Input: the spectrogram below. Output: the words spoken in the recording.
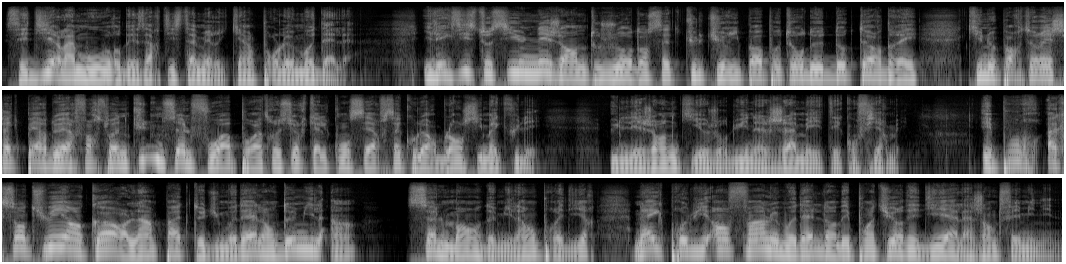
C'est dire l'amour des artistes américains pour le modèle. Il existe aussi une légende toujours dans cette culture hip-hop autour de Dr. Dre, qui ne porterait chaque paire de Air Force One qu'une seule fois pour être sûr qu'elle conserve sa couleur blanche immaculée. Une légende qui aujourd'hui n'a jamais été confirmée. Et pour accentuer encore l'impact du modèle, en 2001, seulement en 2001 on pourrait dire, Nike produit enfin le modèle dans des pointures dédiées à la jante féminine.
